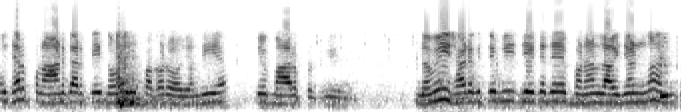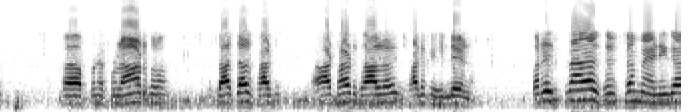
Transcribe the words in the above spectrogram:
ਇਹ ਸਿਰ ਪਲਾਨ ਕਰਕੇ ਥੋੜੀ ਜਿਹੀ ਪਕੜ ਹੋ ਜਾਂਦੀ ਹੈ ਕਿ ਮਾਰ ਪਟਰੀ ਨਵੀਂ ਸੜਕ 'ਚ ਵੀ ਜੇ ਕਿਤੇ ਬਣਨ ਲੱਗ ਜਾਣ ਨਾ ਆਪਣੇ ਪਲਾਂਟ ਤੋਂ, ਦਸ ਦਸ ਸਾਲ ਅੱਠ ਅੱਠ ਸਾਲ ਸੜਕ ਹਿੱਲੇ ਨਾ। ਪਰ ਇਸ ਤਰ੍ਹਾਂ ਦਾ ਸਿਸਟਮ ਹੈ ਨਹੀਂਗਾ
